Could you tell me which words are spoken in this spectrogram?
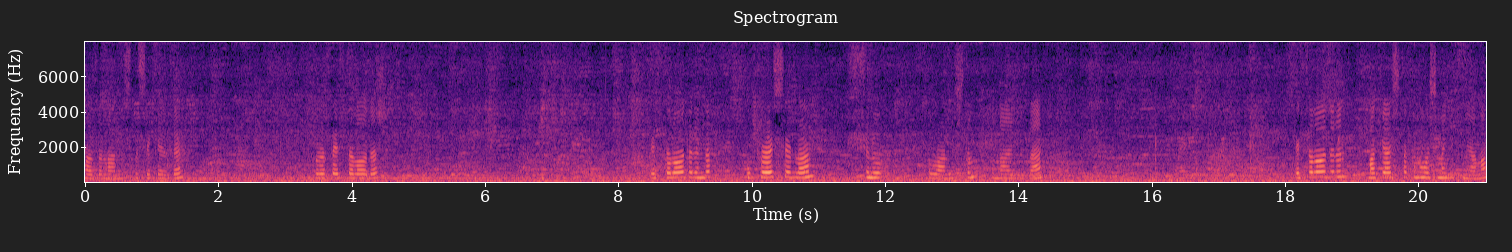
hazırlanmış bu şekilde. Burası Estee Lauder. Estee Lauder'ın da bu Pressure'la şunu kullanmıştım. Bunlar güzel. Estee Lauder'ın makyaj takımı hoşuma gitmiyor ama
